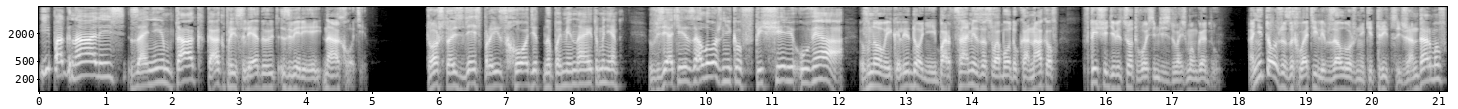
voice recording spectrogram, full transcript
и погнались за ним так, как преследуют зверей на охоте. То, что здесь происходит, напоминает мне взятие заложников в пещере Увеа в Новой Каледонии борцами за свободу канаков в 1988 году. Они тоже захватили в заложники 30 жандармов,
